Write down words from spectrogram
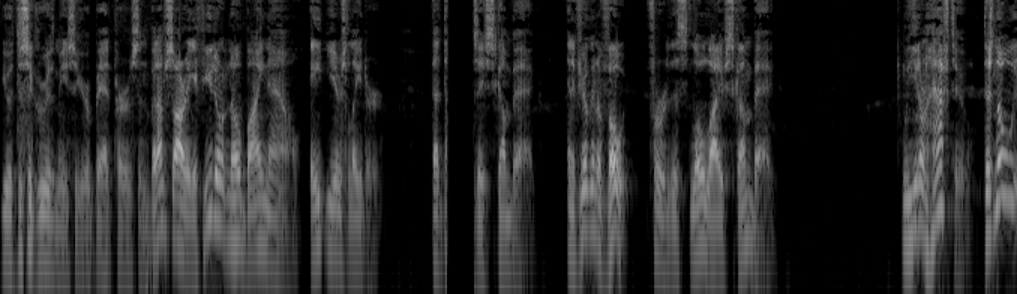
you disagree with me, so you're a bad person. But I'm sorry, if you don't know by now, eight years later, that is a scumbag, and if you're going to vote for this low life scumbag, well, you don't have to. There's no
